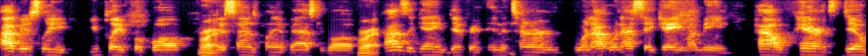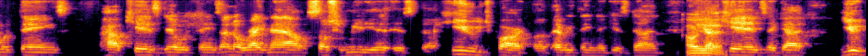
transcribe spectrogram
Obviously, you play football. Right. Your son's playing basketball. Right. How's the game different in the term? When I when I say game, I mean how parents deal with things, how kids deal with things. I know right now, social media is a huge part of everything that gets done. Oh you yeah. Got kids, they got you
